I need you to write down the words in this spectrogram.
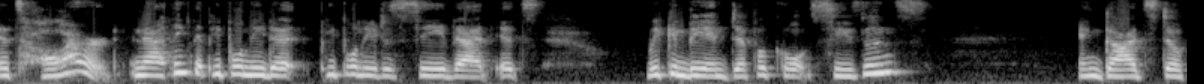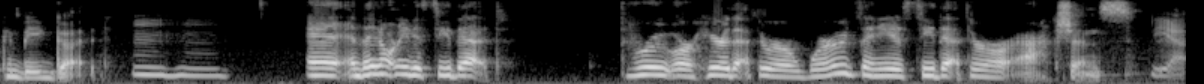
it's hard. And I think that people need to people need to see that it's we can be in difficult seasons and God still can be good. Mm-hmm. And, and they don't need to see that through or hear that through our words. They need to see that through our actions. Yeah.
